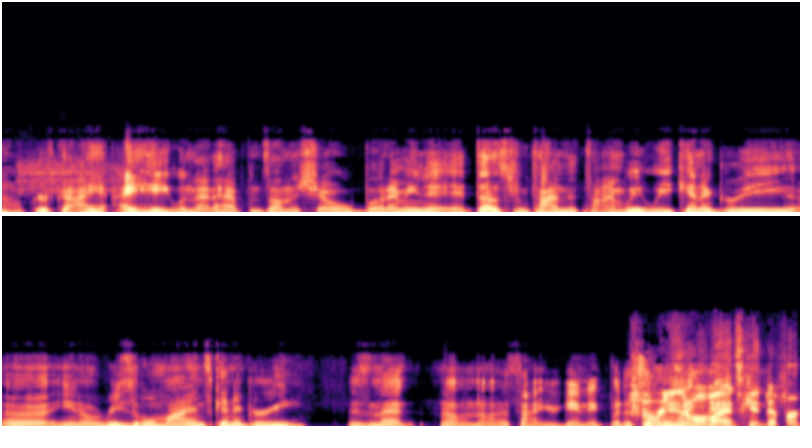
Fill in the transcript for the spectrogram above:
Oh, Grifka, I, I hate when that happens on the show, but I mean it, it does from time to time. We we can agree, uh, you know, reasonable minds can agree. Isn't that no no that's not your gimmick, but it's reasonable like minds can differ.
